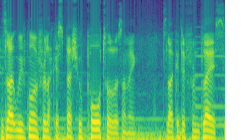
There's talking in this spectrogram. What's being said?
It's like we've gone through like a special portal or something to like a different place.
